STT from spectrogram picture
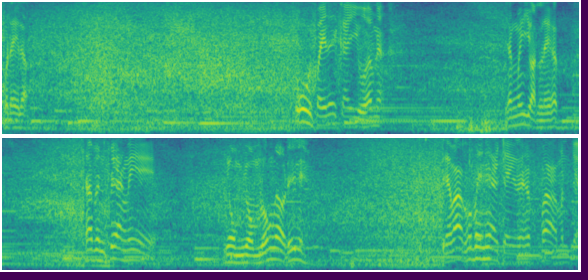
ก็ได้แล้ว โอ้ไปได้ไกลอยู่ครับเนี่ย ยังไม่หย่อนเลยครับ ถ้าเป็นแป้งนี่ยมยมลงแล้วดินี่ แต่ว่าเขาไม่แน่ใจนะครับว่ามันจะ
